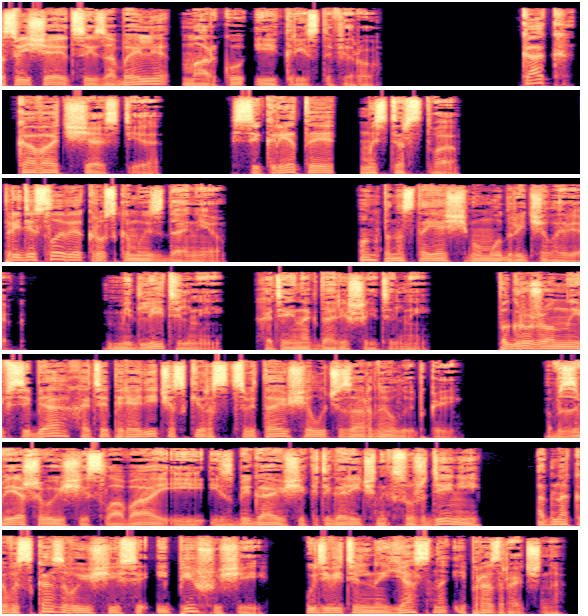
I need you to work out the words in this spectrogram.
Посвящается Изабелле, Марку и Кристоферу. Как ковать счастье. Секреты мастерства. Предисловие к русскому изданию. Он по-настоящему мудрый человек. Медлительный, хотя иногда решительный. Погруженный в себя, хотя периодически расцветающий лучезарной улыбкой. Взвешивающий слова и избегающий категоричных суждений, однако высказывающийся и пишущий удивительно ясно и прозрачно.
